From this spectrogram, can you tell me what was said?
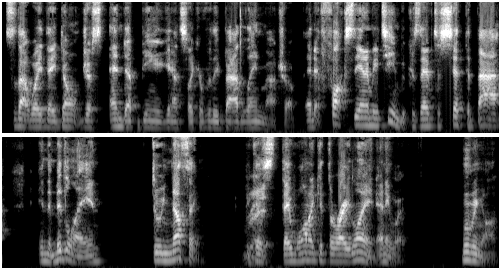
so that way they don't just end up being against like a really bad lane matchup, and it fucks the enemy team because they have to sit the bat in the mid lane doing nothing because they want to get the right lane. Anyway, moving on.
